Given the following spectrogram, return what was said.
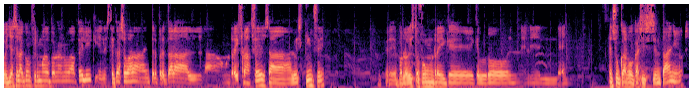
pues ya se la ha confirmado por una nueva peli, que en este caso va a interpretar a un rey francés, a Luis XV. Eh, por lo visto fue un rey que, duró en, el- en- su cargo casi 60 años.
